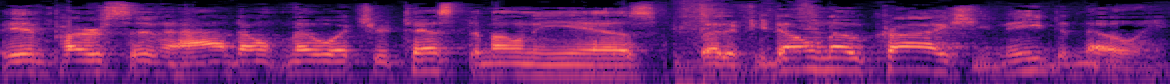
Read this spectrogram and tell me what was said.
in person, and I don't know what your testimony is, but if you don't know Christ, you need to know Him.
